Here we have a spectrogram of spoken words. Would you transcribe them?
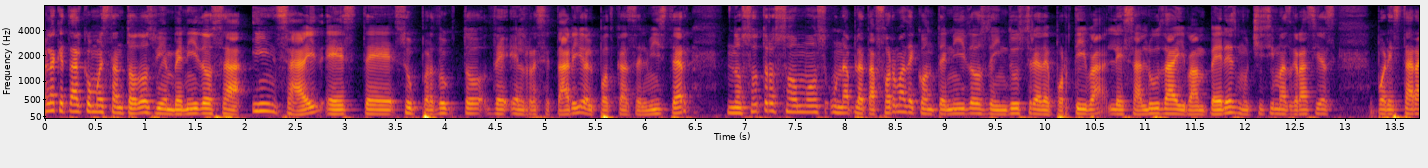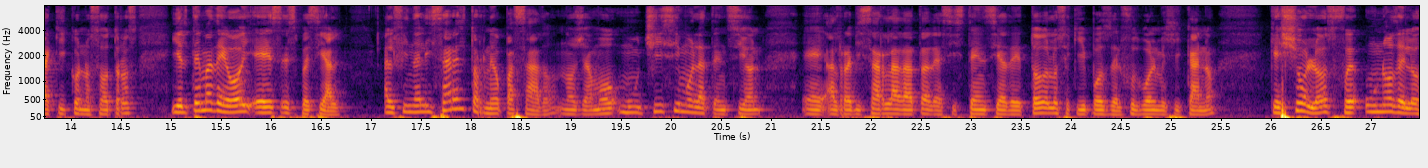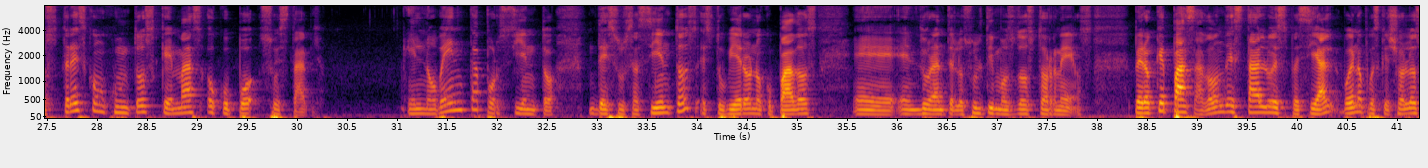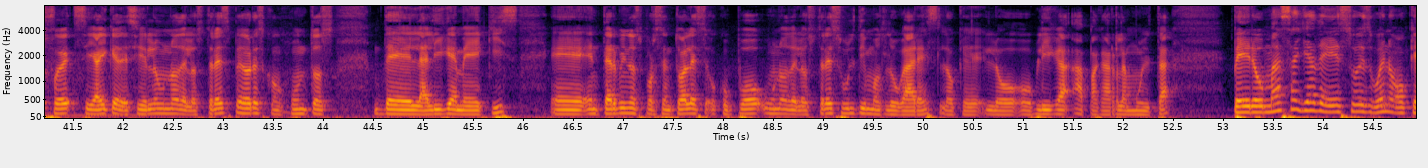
Hola, ¿qué tal? ¿Cómo están todos? Bienvenidos a Inside, este subproducto de El Recetario, el podcast del Mister. Nosotros somos una plataforma de contenidos de industria deportiva. Les saluda Iván Pérez, muchísimas gracias por estar aquí con nosotros. Y el tema de hoy es especial. Al finalizar el torneo pasado, nos llamó muchísimo la atención eh, al revisar la data de asistencia de todos los equipos del fútbol mexicano que Cholos fue uno de los tres conjuntos que más ocupó su estadio. El 90% de sus asientos estuvieron ocupados eh, durante los últimos dos torneos. Pero ¿qué pasa? ¿Dónde está lo especial? Bueno, pues que Cholos fue, si hay que decirlo, uno de los tres peores conjuntos de la Liga MX. Eh, en términos porcentuales ocupó uno de los tres últimos lugares, lo que lo obliga a pagar la multa. Pero más allá de eso es, bueno, ok,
